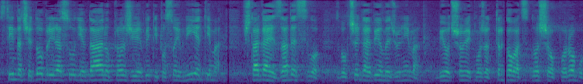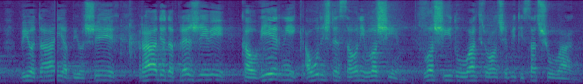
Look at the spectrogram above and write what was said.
S tim da će dobri na sudnjem danu proživjen biti po svojim nijetima, šta ga je zadesilo, zbog čega je bio među njima. Bio čovjek, možda trgovac, došao po robu, bio daja, bio šeh, radio da preživi kao vjernik, a uništen sa onim lošim. Loši idu u vatru, on će biti sačuvan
